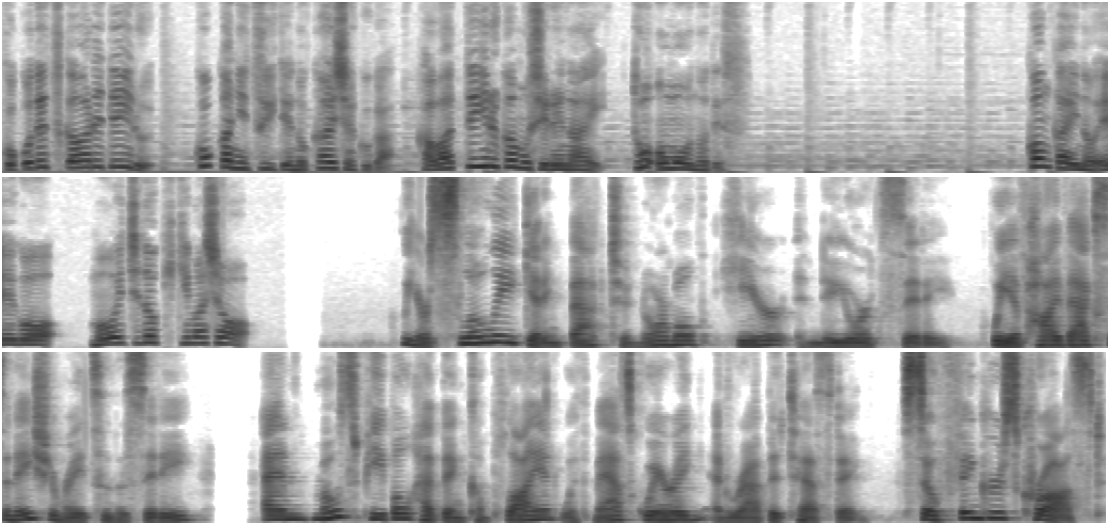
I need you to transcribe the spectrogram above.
ここで使われている国家についての解釈が変わっているかもしれないと思うのです。今回の英語をもう一度聞きましょう We are slowly getting back to normal here in New York City. We have high vaccination rates in the city, and most people have been compliant with mask wearing and rapid testing. So, fingers crossed,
